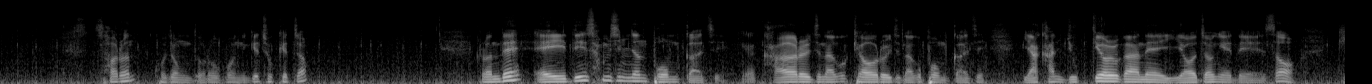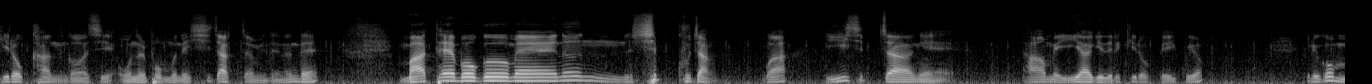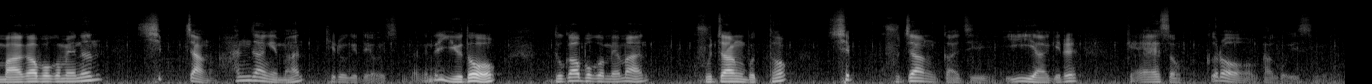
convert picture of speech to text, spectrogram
30, 그 정도로 보는 게 좋겠죠? 그런데 AD 30년 봄까지, 그러니까 가을을 지나고 겨울을 지나고 봄까지 약 한 6개월간의 여정에 대해서 기록한 것이 오늘 본문의 시작점이 되는데 마태복음에는 19장과 20장의 다음에 이야기들이 기록되어 있고요. 그리고 마가복음에는 10장 한 장에만 기록이 되어 있습니다. 근데 유독 누가복음에만 9장부터 19장까지 이 이야기를 계속 끌어가고 있습니다.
